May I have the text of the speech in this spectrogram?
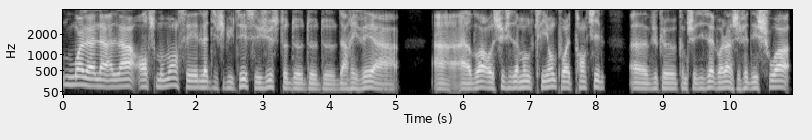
moi, là, là, en ce moment, c'est la difficulté, c'est juste de d'arriver à, à, avoir suffisamment de clients pour être tranquille. Euh, vu que, comme je te disais, voilà, j'ai fait des choix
